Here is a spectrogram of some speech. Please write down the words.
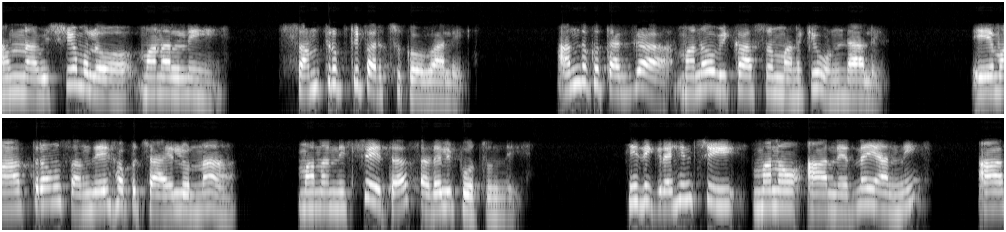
అన్న విషయములో మనల్ని సంతృప్తి పరుచుకోవాలి అందుకు తగ్గ మనోవికాసం మనకి ఉండాలి. ఏమాత్రం సందేహపు ఛాయలున్నా మన నిశ్చయిత సడలిపోతుంది. ఇది గ్రహించి మనం ఆ నిర్ణయాన్ని ఆ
